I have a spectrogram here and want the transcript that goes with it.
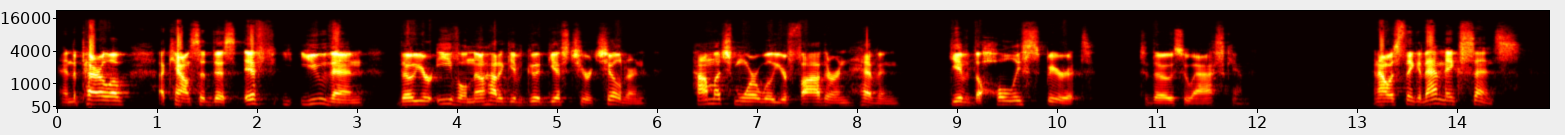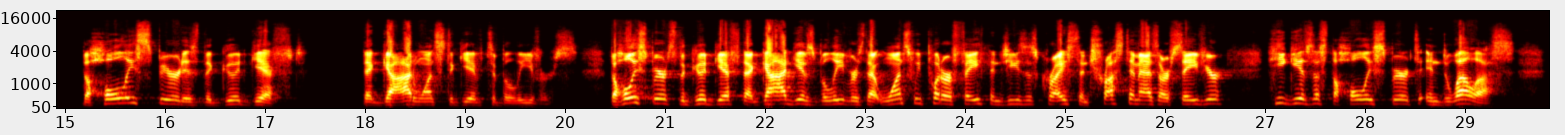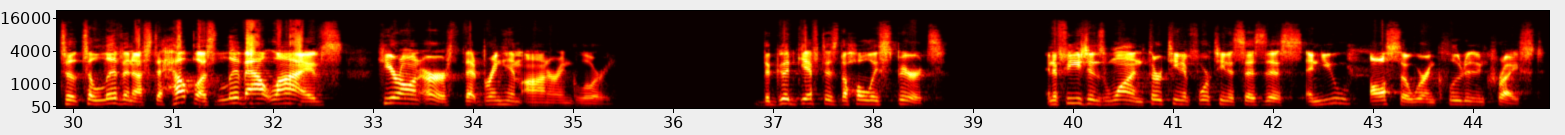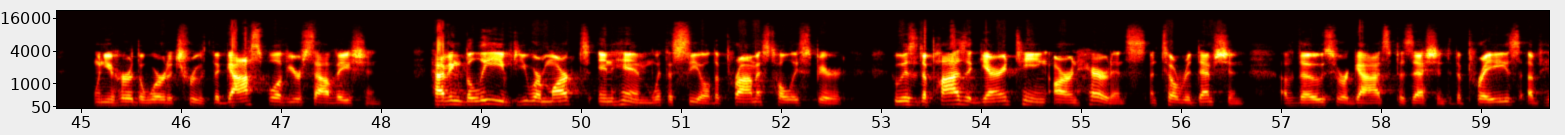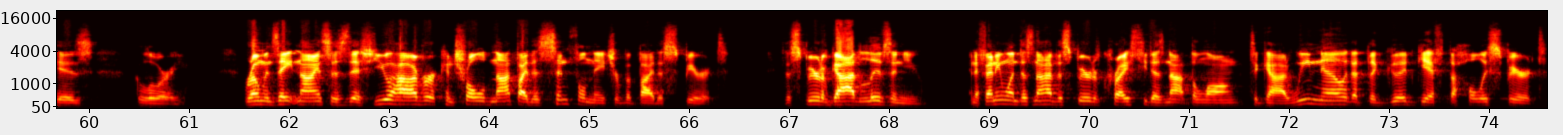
And the parallel account said this If you then, though you're evil, know how to give good gifts to your children, how much more will your Father in heaven give the Holy Spirit to those who ask him? And I was thinking, that makes sense. The Holy Spirit is the good gift that God wants to give to believers. The Holy Spirit's the good gift that God gives believers that once we put our faith in Jesus Christ and trust Him as our Savior, He gives us the Holy Spirit to indwell us to, to live in us, to help us live out lives here on earth that bring him honor and glory. The good gift is the Holy Spirit. In Ephesians 1 13 and 14, it says this And you also were included in Christ when you heard the word of truth, the gospel of your salvation. Having believed, you were marked in him with a seal, the promised Holy Spirit, who is a deposit guaranteeing our inheritance until redemption of those who are God's possession to the praise of his glory. Romans 8 9 says this You, however, are controlled not by the sinful nature, but by the Spirit. The Spirit of God lives in you. And if anyone does not have the Spirit of Christ, he does not belong to God. We know that the good gift, the Holy Spirit,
